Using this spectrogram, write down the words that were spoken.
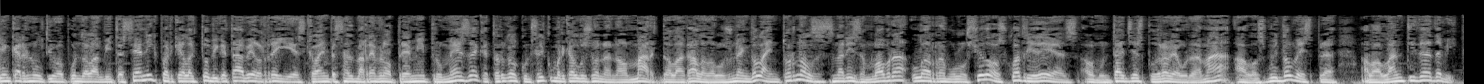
I encara un últim punt de l'àmbit escènic perquè l'actor biguetà Abel Reyes, que l'any passat va rebre el Premi Promesa que atorga el Consell Comarcal d'Osona en el marc de la gala de l'Osonenc de l'any, torna als escenaris amb l'obra La revolució de les quatre idees. El muntatge es podrà veure demà a les 8 del vespre a l'Atlàntida de Vic.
